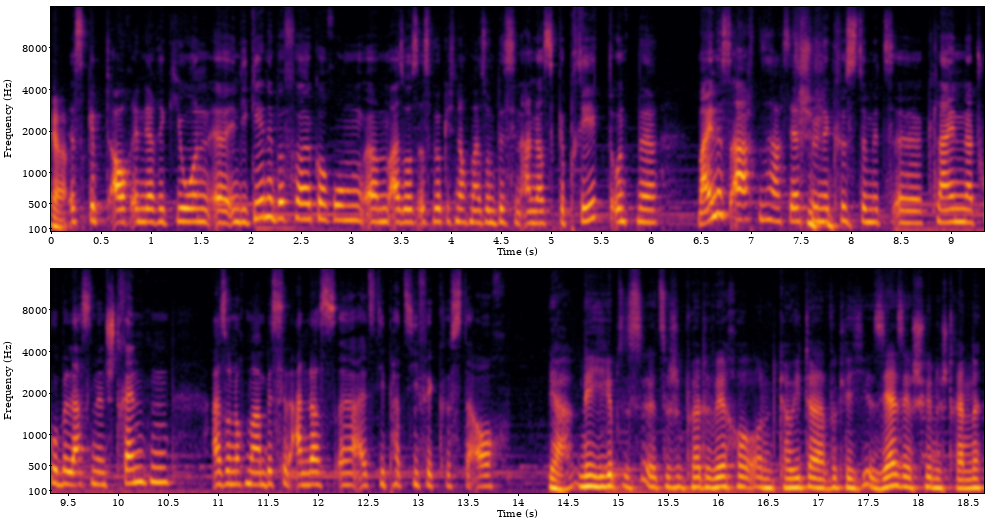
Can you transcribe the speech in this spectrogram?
Ja. Es gibt auch in der Region äh, indigene Bevölkerung, ähm, also es ist wirklich noch mal so ein bisschen anders geprägt und eine meines Erachtens nach sehr schöne Küste mit äh, kleinen naturbelassenen Stränden, also noch mal ein bisschen anders äh, als die Pazifikküste auch. Ja, nee, hier gibt es äh, zwischen Puerto Viejo und Cavita wirklich sehr, sehr schöne Strände.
